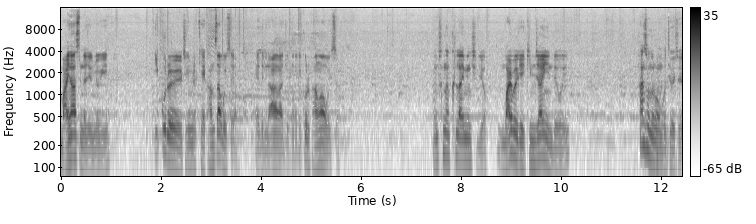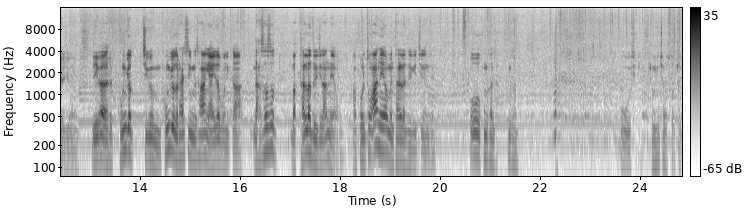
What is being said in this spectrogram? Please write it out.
많이 나왔습니다 지금 여기 입구를 지금 이렇게 감싸고 있어요. 애들이 나와가지고 입구를 방어하고 있어. 엄청난 클라이밍 실력. 말벌계 김자인인데 거의? 한 손으로만 버티고 있어요 지금. 그렇게 공격 지금 공격을 할 수 있는 상황이 아니다 보니까 나서서 막 달라들진 않네요. 아 볼통 안에 오면 달라들겠지 근데. 오 공격한다 공격한다. 오이 새끼. 정신 차렸어 갑자기.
